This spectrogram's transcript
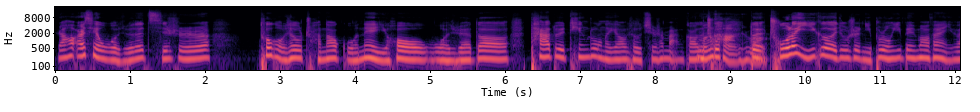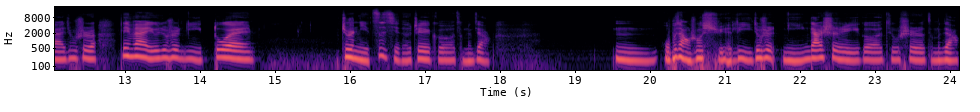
然后，而且我觉得其实脱口秀传到国内以后，我觉得他对听众的要求其实蛮高的，门除槛是吧？对，除了一个就是你不容易被冒犯以外，就是另外一个就是你对，就是你自己的这个怎么讲？嗯，我不想说学历，就是你应该是一个就是怎么讲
